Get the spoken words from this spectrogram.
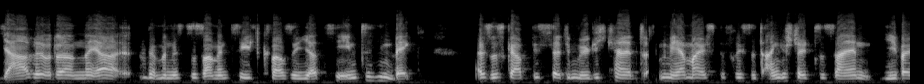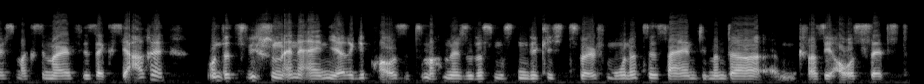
Jahre oder naja, wenn man es zusammenzählt, quasi Jahrzehnte hinweg. Also es gab bisher die Möglichkeit, mehrmals befristet angestellt zu sein, jeweils maximal für sechs Jahre und dazwischen eine einjährige Pause zu machen. Also das mussten wirklich zwölf Monate sein, die man da ähm, quasi aussetzt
